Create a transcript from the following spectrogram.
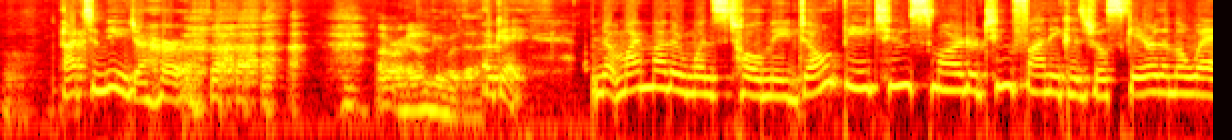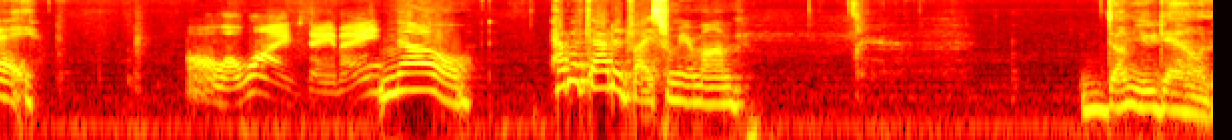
Well, Not to me, to her. all right, I'm good with that. Okay. No, my mother once told me, don't be too smart or too funny because you'll scare them away. Oh, a wise dame, eh? No. How about that advice from your mom? Dumb you down.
